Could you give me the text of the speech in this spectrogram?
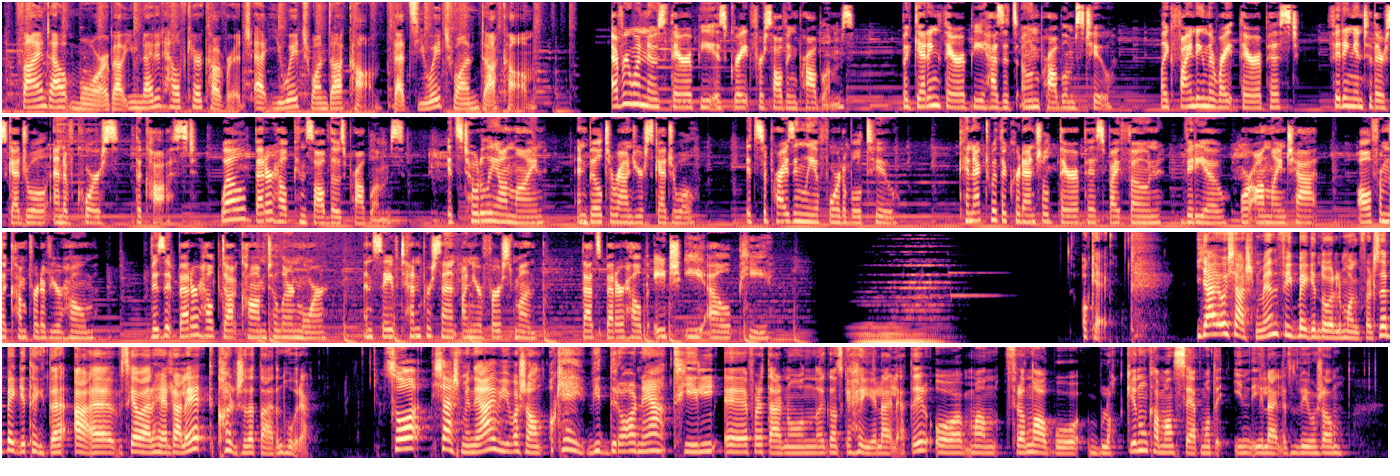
Find out more about United Healthcare coverage at uh1.com. That's uh1.com. Everyone knows therapy is great for solving problems, but getting therapy has its own problems too, like finding the right therapist, fitting into their schedule, and of course, the cost. Well, BetterHelp can solve those problems. It's totally online and built around your schedule. It's surprisingly affordable too. Connect with a credentialed therapist by phone, video, or online chat, all from the comfort of your home. Visit betterhelp.com to learn more and save 10% on your first month. That's BetterHelp H E L P. Ok. Jeg og kjæresten min fikk begge en dårlig magefølelse. Begge tenkte, eh, skal jeg være helt ærlig, kanskje dette er en hore. Så kjæresten min og jeg vi var sånn Ok, vi drar ned til eh, For dette er noen ganske høye leiligheter, og man, fra naboblokken kan man se på en måte inn i leiligheten. Så vi var sånn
